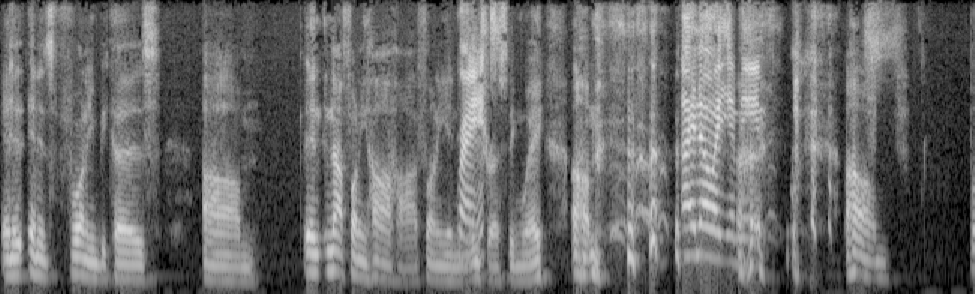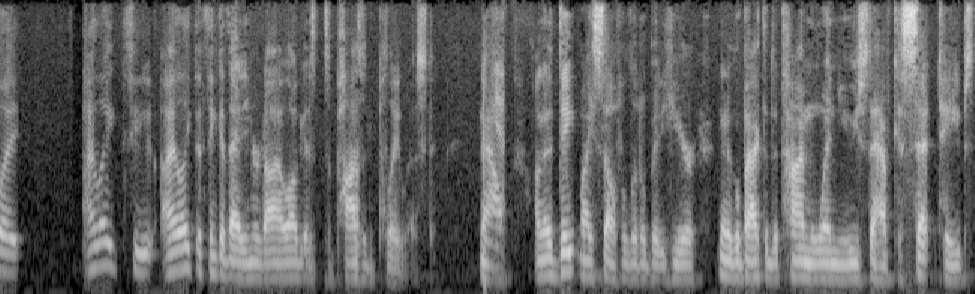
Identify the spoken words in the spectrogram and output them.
and it, and it's funny because, um, and not funny, ha ha, funny in right. an interesting way. Um, I know what you mean. um, but I like to I like to think of that inner dialogue as a positive playlist. Now, yeah. I'm going to date myself a little bit here. I'm going to go back to the time when you used to have cassette tapes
